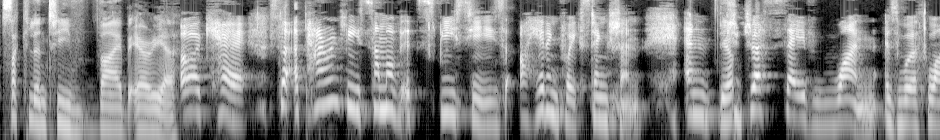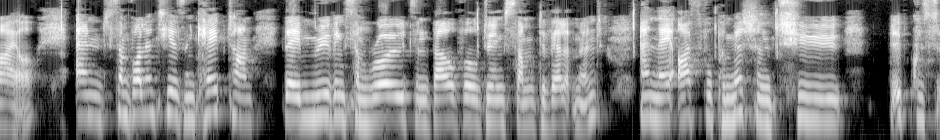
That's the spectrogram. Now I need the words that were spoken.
succulenty vibe area. Okay. So apparently some of its species are heading for extinction and yep. to just save one is worthwhile. And some volunteers in Cape Town, they're moving some roads in Bellville, doing some development and they asked for permission to because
